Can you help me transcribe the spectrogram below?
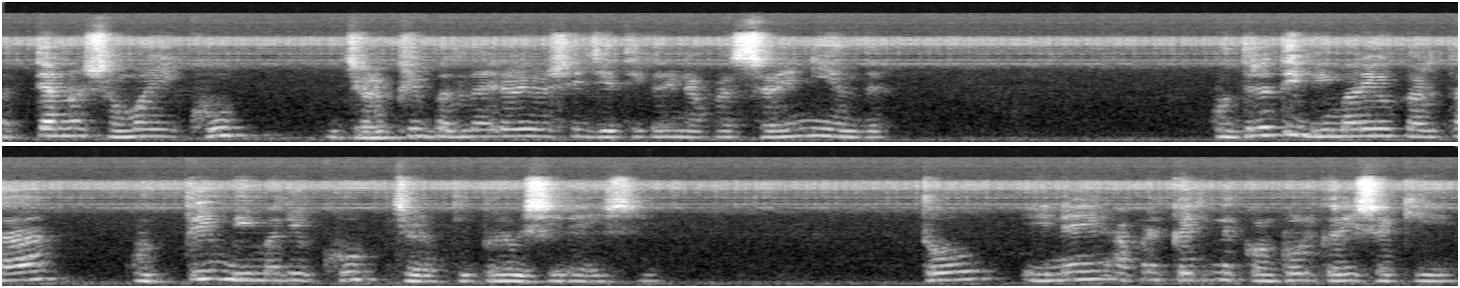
અત્યારનો સમય ખૂબ ઝડપી બદલાઈ રહ્યો છે, જેથી કરીને આપણા શરીરની અંદર કુદરતી બીમારીઓ કરતાં કૃત્રિમ બીમારીઓ ખૂબ ઝડપથી પ્રવેશી રહી છે. તો એને આપણે કઈ રીતે કંટ્રોલ કરી શકીએ?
